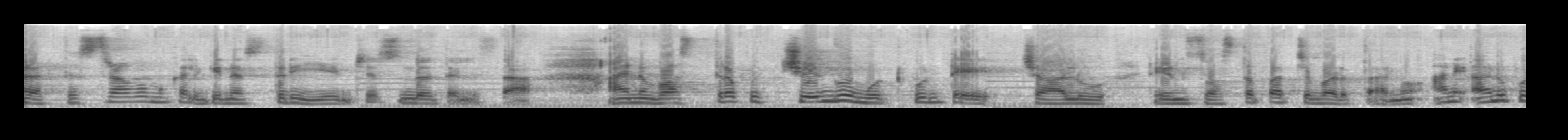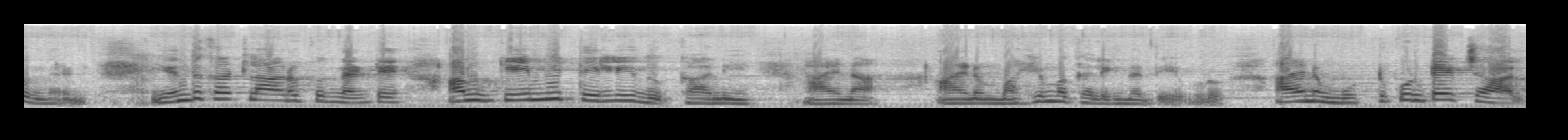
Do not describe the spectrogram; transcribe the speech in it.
రక్తస్రావము కలిగిన స్త్రీ ఏం చేస్తుందో తెలుసా? ఆయన వస్త్రపు చెంగు ముట్టుకుంటే చాలు నేను స్వస్థపరచబడతాను అని అనుకుందండి. ఎందుకట్లా అనుకుందంటే ఆమెకేమీ తెలియదు కానీ ఆయన ఆయన మహిమ కలిగిన దేవుడు. ఆయన ముట్టుకుంటే చాలు.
